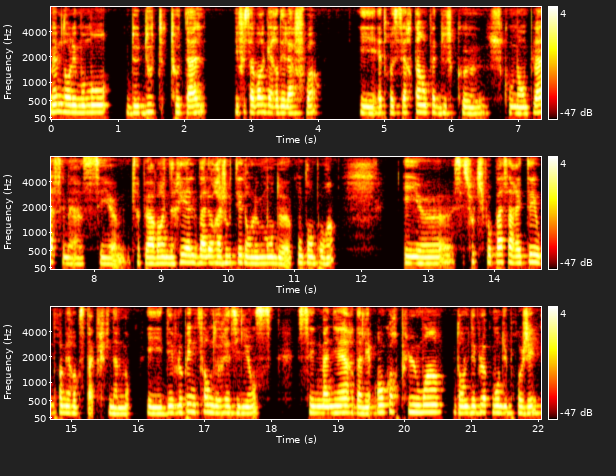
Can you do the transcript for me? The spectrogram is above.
Même dans les moments de doute total, il faut savoir garder la foi et être certain en fait de ce que ce qu'on met en place. Et ben, c'est, euh, ça peut avoir une réelle valeur ajoutée dans le monde contemporain. Et euh, c'est sûr qu'il ne faut pas s'arrêter au premier obstacle finalement. Et développer une forme de résilience, c'est une manière d'aller encore plus loin dans le développement du projet,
